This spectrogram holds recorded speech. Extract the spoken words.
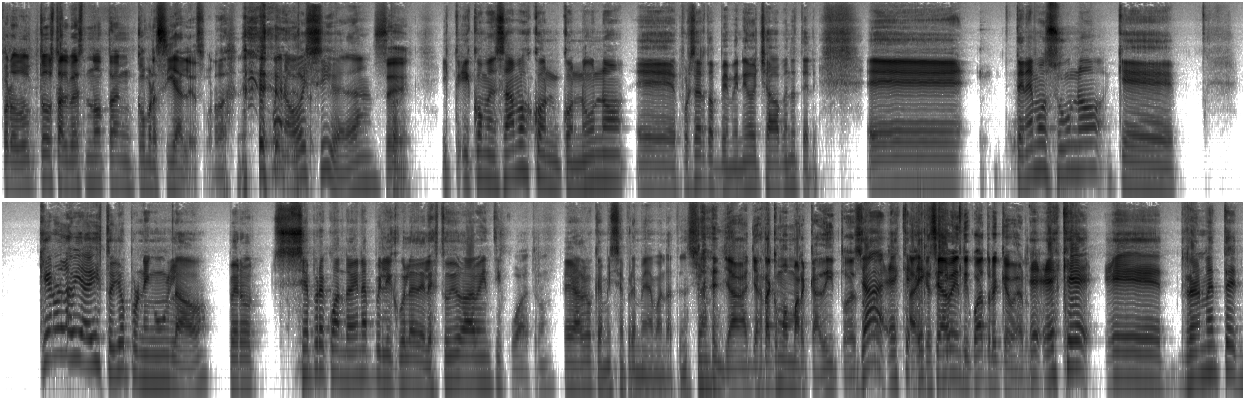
productos tal vez no tan comerciales, ¿verdad? Bueno, hoy sí, ¿verdad? Sí. Por- Y, y comenzamos con, con uno, eh, por cierto, bienvenido a Echados Viendo Tele. Eh, tenemos uno que, que no lo había visto yo por ningún lado, pero siempre cuando hay una película del estudio A24, es algo que a mí siempre me llama la atención. ya, ya está como marcadito eso. Ya, ¿no? es que- Hay es que sea 24 hay que verlo. Eh, Es que eh, realmente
